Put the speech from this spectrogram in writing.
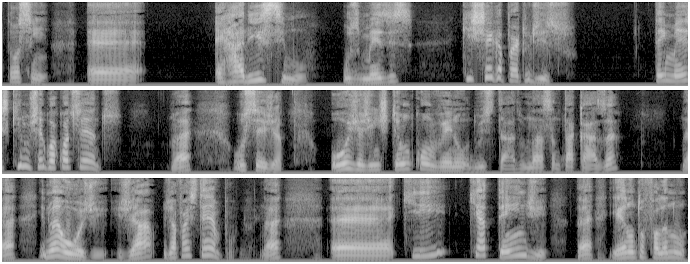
Então, assim, é, é raríssimo os meses que chega perto disso. Tem mês que não chegou a 400. Não é? Ou seja, hoje a gente tem um convênio do Estado na Santa Casa, né? e não é hoje, já, já faz tempo, né? É, que, que atende. Né? E aí eu não estou falando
